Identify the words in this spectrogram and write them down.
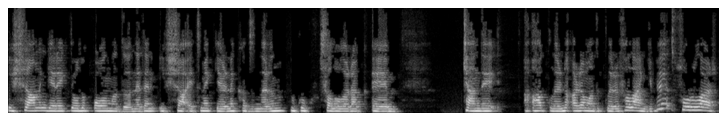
ifşanın gerekli olup olmadığı, neden ifşa etmek yerine kadınların hukuksal olarak e, kendi haklarını aramadıkları falan gibi sorular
